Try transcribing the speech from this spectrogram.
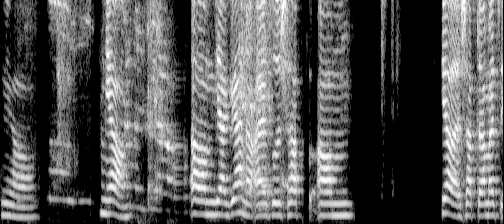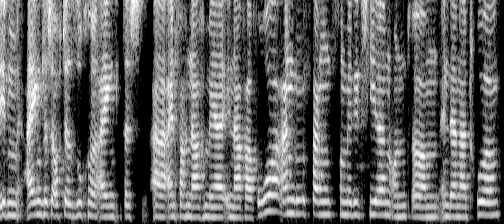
Ja. Ja, ähm, ja, gerne. Also ich habe ähm, ja, ich habe damals eben eigentlich auf der Suche eigentlich äh, einfach nach mehr innerer Ruhe angefangen zu meditieren und ähm, in der Natur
